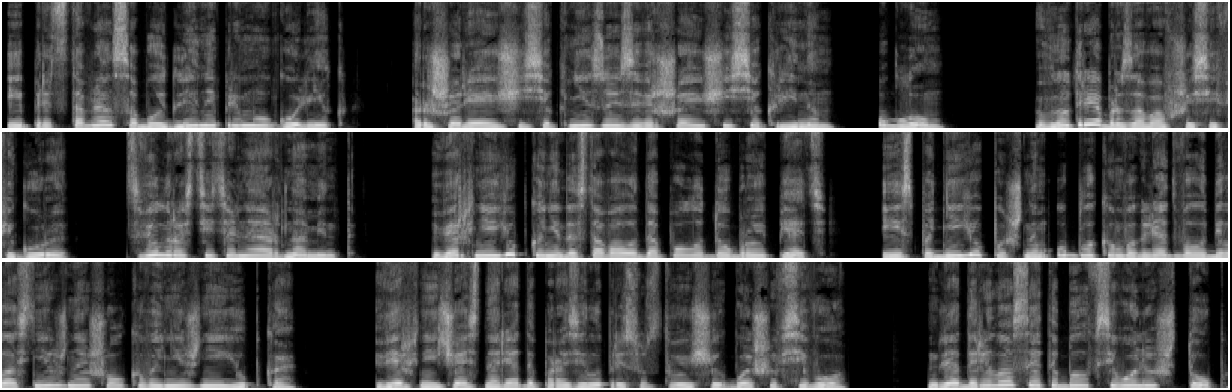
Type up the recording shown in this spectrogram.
и представлял собой длинный прямоугольник, расширяющийся к низу и завершающийся крином, углом. Внутри образовавшейся фигуры цвел растительный орнамент. Верхняя юбка не доставала до пола добрую пять, и из-под нее пышным облаком выглядывала белоснежная шелковая нижняя юбка. Верхняя часть наряда поразила присутствующих больше всего. Для Дариласа это был всего лишь топ,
